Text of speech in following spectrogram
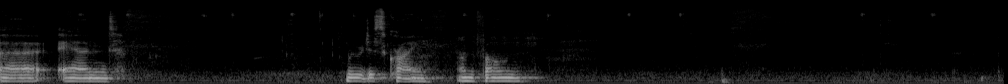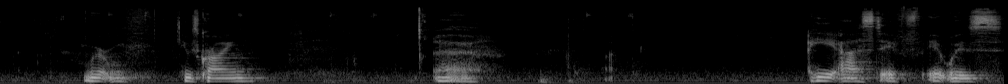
uh, and we were just crying on the phone. We were, he was crying. Uh, he asked if it was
